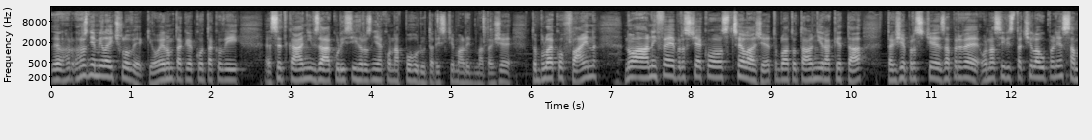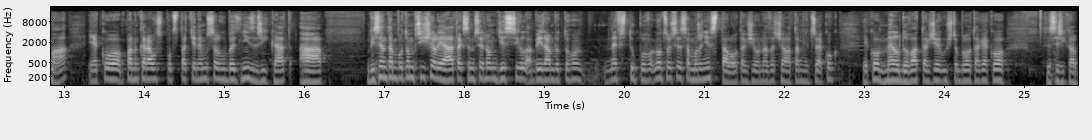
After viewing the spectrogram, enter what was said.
je hrozně milý člověk, jo, jenom tak jako takový setkání v zákulisí hrozně jako na pohodu tady s těma lidma, takže to bylo jako fajn. No a Anife je prostě jako střela, že? To byla totální raketa, takže prostě za prvé ona si vystačila úplně sama, jako pan Kraus v podstatě nemusel vůbec nic říkat a když jsem tam potom přišel já, tak jsem se jenom děsil, aby nám do toho nevstupoval, no což se samozřejmě stalo, takže ona začala tam něco jako, jako meldovat, takže už to bylo tak jako, jsem si říkal,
